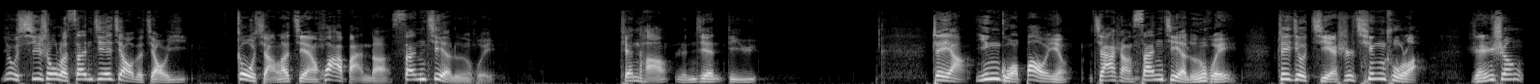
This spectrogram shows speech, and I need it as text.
又吸收了三阶教的教义，构想了简化版的三界轮回：天堂、人间、地狱。这样因果报应。加上三界轮回，这就解释清楚了人生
